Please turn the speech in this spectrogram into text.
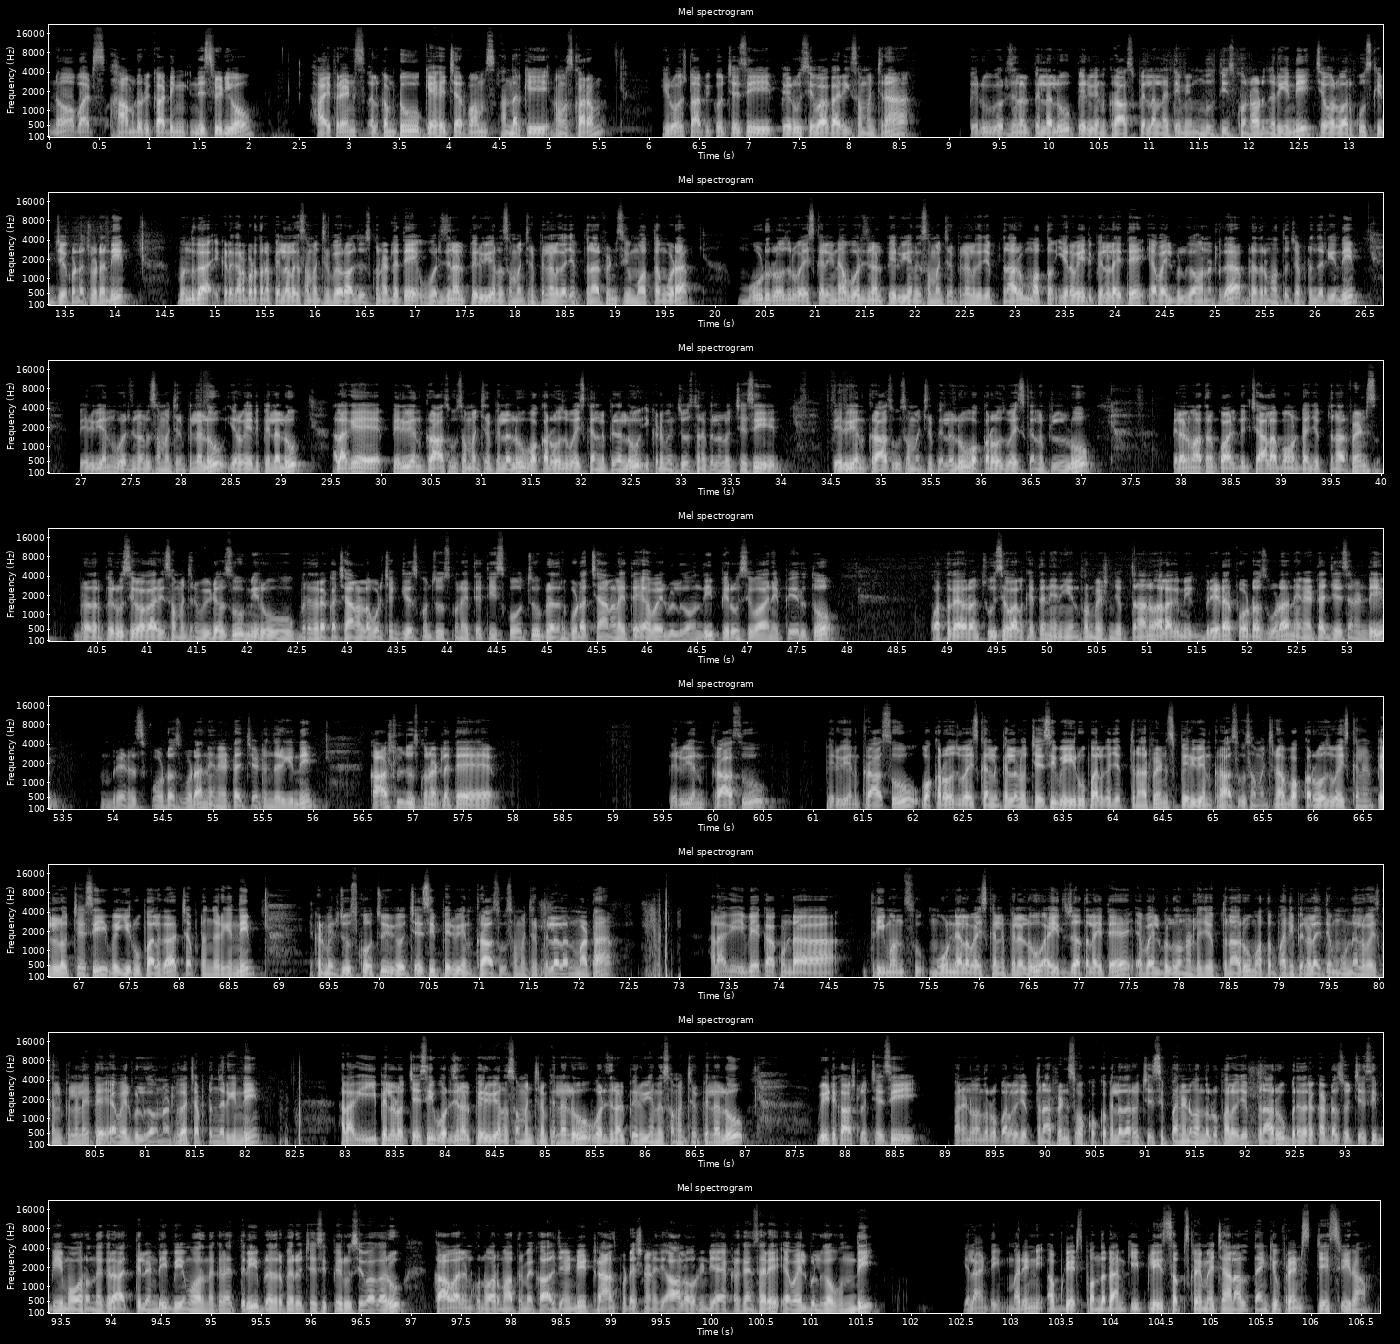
No birds harm to recording in this video hi friends welcome to KHR farms అందరికీ నమస్కారం. ఈరోజు topic వచ్చేసి Peru Shiva గారికి సంబంధించిన పెరు ఒరిజినల్ పిల్లలు పెరువియన్ క్రాస్ పిల్లలను అయితే మేము ముందుకు తీసుకొని రావడం జరిగింది. చివరి వరకు స్కిప్ చేయకుండా చూడండి. ముందుగా ఇక్కడ కనపడుతున్న పిల్లలకు సంబంధించిన వివరాలు చూసుకున్నట్లయితే ఒరిజినల్ పెరువియన్కు సంబంధించిన పిల్లలుగా చెప్తున్నారు ఫ్రెండ్స్ ఇవి మొత్తం కూడా మూడు రోజులు వయసు కలిగిన ఒరిజినల్ పెరువియన్కి సంబంధించిన పిల్లలుగా చెప్తున్నారు. మొత్తం ఇరవై ఐదు పిల్లలు అయితే అవైలబుల్గా ఉన్నట్లుగా బ్రదర్ మాతో చెప్పడం జరిగింది. పెరువియన్ ఒరిజినల్కి సంబంధించిన పిల్లలు ఇరవై ఐదు పిల్లలు. అలాగే పెరువియన్ క్రాస్కు సంబంధించిన పిల్లలు ఒక రోజు వయసు కలిగిన పిల్లలు. ఇక్కడ మీరు చూస్తున్న పిల్లలు వచ్చేసి పెరువియన్ క్రాస్కు సంబంధించిన పిల్లలు ఒక రోజు వయసు కలిగిన పిల్లలు. పిల్లలు మాత్రం క్వాలిటీలు చాలా బాగుంటాయని చెప్తున్నారు ఫ్రెండ్స్. బ్రదర్ పెరుగు శివ గారికి సంబంధించిన వీడియోస్ మీరు బ్రదర్ యొక్క ఛానల్లో కూడా చెక్ చేసుకొని చూసుకొని అయితే తీసుకోవచ్చు. బ్రదర్ కూడా ఛానల్ అయితే అవైలబుల్గా ఉంది పెరుగు శివ అనే పేరుతో. కొత్తగా ఎవరైనా చూసే వాళ్ళకైతే నేను ఇన్ఫర్మేషన్ చెప్తున్నాను. అలాగే మీకు బ్రేడర్ ఫొటోస్ కూడా నేను అటాచ్ చేశానండి. బ్రేడర్స్ ఫొటోస్ కూడా నేను అటాచ్ చేయడం జరిగింది. కాస్ట్లు చూసుకున్నట్లయితే పెరువియన్ క్రాసు పెరువియన్ క్రాసు ఒక రోజు వయసు కలిగిన పిల్లలు వచ్చేసి వెయ్యి రూపాయలుగా చెప్తున్నారు. ఫ్రెండ్స్ పెరువియన్ క్రాసుకు సంబంధించిన ఒక్క రోజు వయసు కలిగిన పిల్లలు వచ్చేసి వెయ్యి రూపాయలుగా చెప్పడం జరిగింది. ఇక్కడ మీరు చూసుకోవచ్చు ఇవి వచ్చేసి పెరువియన్ క్రాసుకు సంబంధించిన పిల్లలు అనమాట అలాగే ఇవే కాకుండా త్రీ మంత్స్ మూడు నెలల వయసు కలిగిన పిల్లలు ఐదు జతలు అయితే అవైలబుల్గా ఉన్నట్లు చెప్తున్నారు. మొత్తం పది పిల్లలు అయితే మూడు నెలల వయసు కలిగిన పిల్లలు అయితే అవైలబుల్గా ఉన్నట్లుగా చెప్పడం జరిగింది. అలాగే ఈ పిల్లలు వచ్చేసి ఒరిజినల్ పెరువియన్కు సంబంధించిన పిల్లలు ఒరిజినల్ పెరువియన్కు సంబంధించిన పిల్లలు. వీటి కాస్ట్లు వచ్చేసి పన్నెండు వందల రూపాయలుగా చెప్తున్నారు ఫ్రెండ్స్. ఒక్కొక్క పిల్ల ధర వచ్చేసి పన్నెండు వందల రూపాయలుగా చెప్తున్నారు. బ్రదర్ అడ్రస్ వచ్చేసి భీమవరం దగ్గర అత్తిలండి భీమవరం దగ్గర అత్తిరి బ్రదర్ పేరు వచ్చేసి పేరు శివ గారు. కావాలనుకున్న వారు మాత్రమే కాల్ చేయండి. ట్రాన్స్పోర్టేషన్ అనేది ఆల్ ఓవర్ ఇండియా ఎక్కడికైనా సరే అవైలబుల్గా ఉంది. ఇలాంటి మరిన్ని అప్డేట్స్ పొందడానికి please subscribe my channel. Thank you friends. జై శ్రీరామ్.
